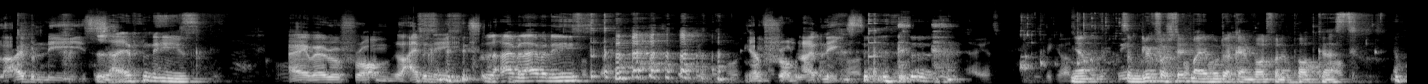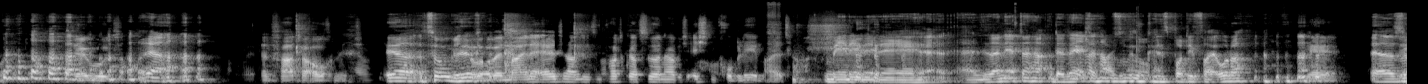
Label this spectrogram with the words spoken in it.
Leibniz. Libanese. Hey, where you from? Leibniz. Lib Libanese. I'm from Leibniz. Ja, zum Glück versteht meine Mutter kein Wort von dem Podcast. Sehr gut. Ja, Dein Vater auch nicht. ja zum Glück. Aber wenn meine Eltern diesen Podcast hören, habe ich echt ein Problem, Alter. Nee, nee, nee, nee. Also Deine Eltern, deine Eltern haben sowieso kein Spotify, oder? Nee. Ja, also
